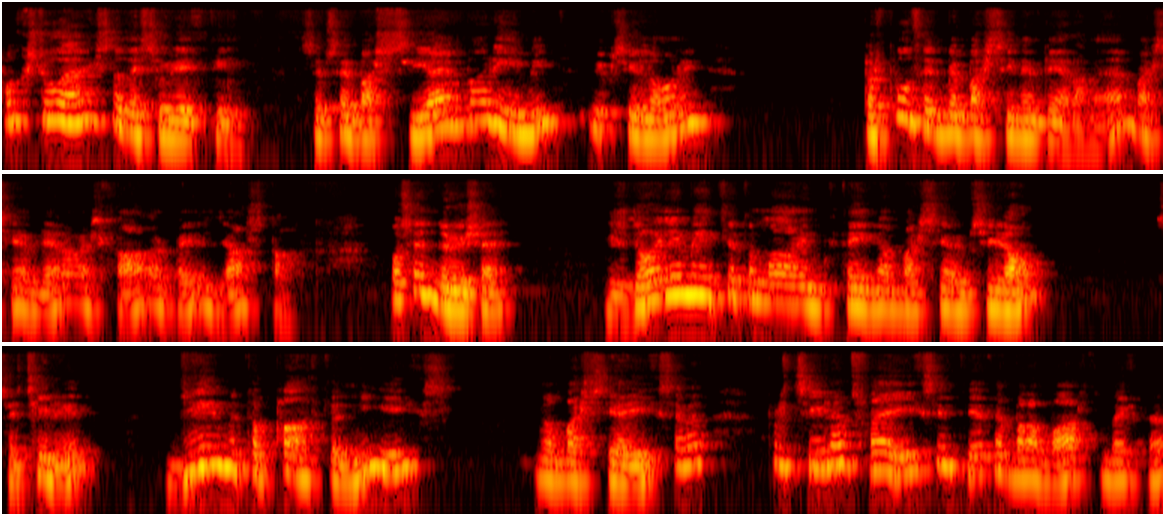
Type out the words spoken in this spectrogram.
Po kështu është edhe surjektiv, sepse bashkësia e mbarimit ypsiloni Përputhet me Bashkësinë e Vlerave, ëh, Bashkësia e Vlerave është katër, pesë, gjashtë, shtatë. Ose ndryshe, çdo element që të marrim këtej nga Bashkësia Ypsilon, secilit, i gjejmë të paktën një iks nga Bashkësia e Ikseve, për të cilat f-ja e iksit të jetë e barabartë me këtë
